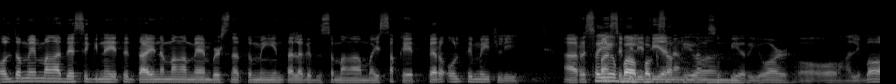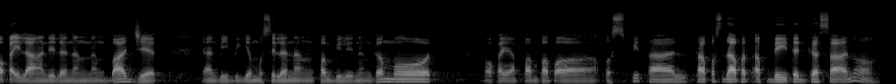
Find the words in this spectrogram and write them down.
Although may mga designated tayo ng mga members na tumingin talaga doon sa mga may sakit, pero ultimately, Sa'yo responsibility yan ng, ng superior. Oo. Halimbawa, kailangan nila ng, ng budget. Yan, bibigyan mo sila ng pambili ng gamot o kaya pampapa-hospital. Tapos dapat updated ka sa ano,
